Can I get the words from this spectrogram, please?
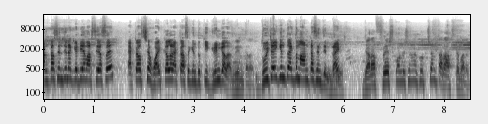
আনটাস ইঞ্জিনের কেটিএম আরসি আছে। একটা হচ্ছে হোয়াইট কালার একটা আছে কিন্তু কি গ্রিন কালার গ্রিন কালার দুইটাই কিন্তু একদম আনটাস ইঞ্জিন রাইট যারা ফ্রেশ কন্ডিশনে খুঁজছেন তারা আসতে পারেন।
